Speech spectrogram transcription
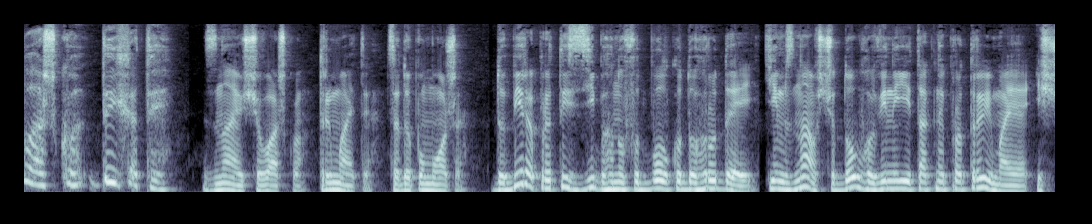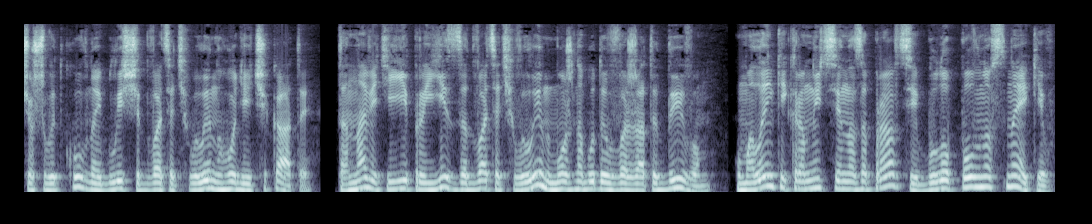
Важко дихати. Знаю, що важко. Тримайте, це допоможе. Добіра притис зібгану футболку до грудей. Тім знав, що довго він її так не протримає, і що швидку в найближчі 20 хвилин годі й чекати. Та навіть її приїзд за 20 хвилин можна буде вважати дивом. У маленькій крамничці на заправці було повно снеків,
